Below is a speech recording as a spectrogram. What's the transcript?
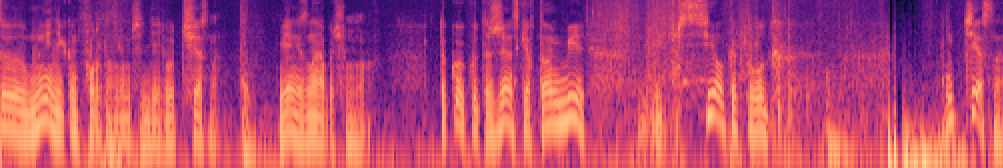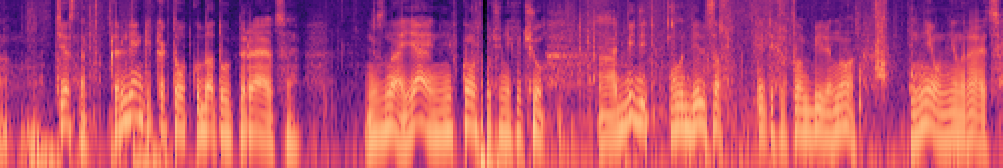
э, мне некомфортно в нем сидеть, вот честно. Я не знаю почему. Такой какой-то женский автомобиль. Сел как-то вот ну, тесно, тесно. Коленки как-то вот куда-то упираются. Не знаю, я ни в коем случае не хочу а, обидеть владельцев этих автомобилей, но мне он не нравится.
